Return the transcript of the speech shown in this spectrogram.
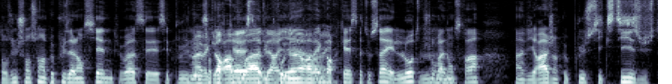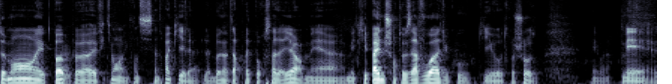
dans une chanson un peu plus à l'ancienne, tu vois, c'est c'est plus Ouais, du avec chanteur à voix, du crooner avec ouais. orchestre et tout ça, et l'autre, je trouve, Mhm. annoncera un virage un peu plus 60s justement et pop euh, effectivement avec Nancy Sinatra qui est la, la bonne interprète pour ça d'ailleurs mais, euh, mais qui est pas une chanteuse à voix du coup qui est autre chose et voilà. Mais euh,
